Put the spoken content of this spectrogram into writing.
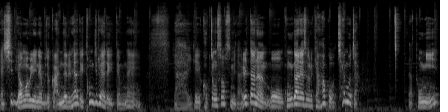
야 10 영업일 이내 무조건 안내를 해야 되기 통지를 해야 되기 때문에 야 이게 걱정스럽습니다. 일단은 뭐 공단에서 그렇게 하고 채무자 자, 동의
